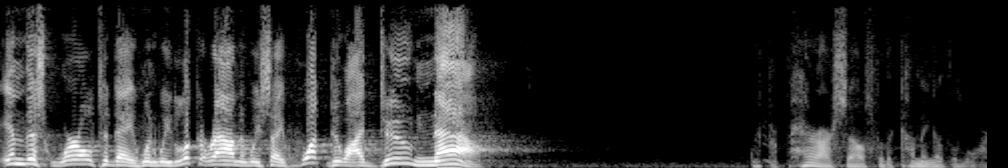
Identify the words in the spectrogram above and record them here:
in this world today, when we look around and we say, What do I do now? We prepare ourselves for the coming of the Lord.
